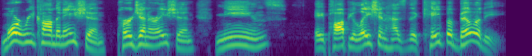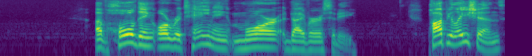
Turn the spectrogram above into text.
More recombination per generation means a population has the capability of holding or retaining more diversity. Populations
